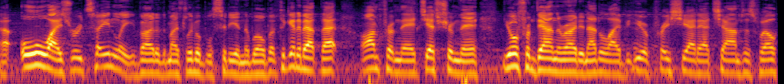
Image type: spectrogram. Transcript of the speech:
uh, always routinely voted the most livable city in the world. But forget about that. I'm from there. Geoff's from there. You're from down the road in Adelaide, but you appreciate our charms as well.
